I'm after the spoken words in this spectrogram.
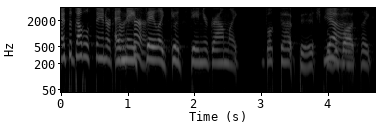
It's a double standard for and they sure. say like, "Good, stand your ground." Like, fuck that bitch. Blah Yeah. blah blah. It's like,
